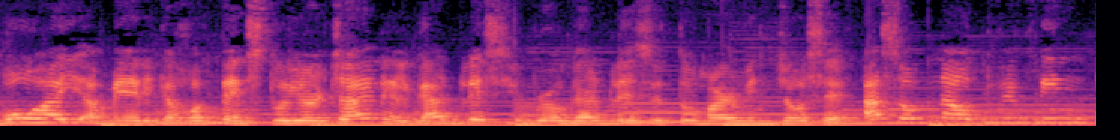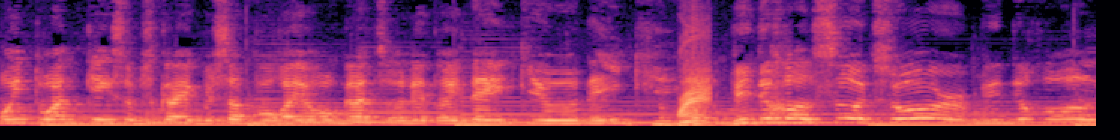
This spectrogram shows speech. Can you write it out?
Buhay America contents to your channel. God bless you, bro. God bless you too, Marvin Joseph. As of now, 15.1k subscribers na po kayo. Congrats ulit. Uy, thank you, thank you. Video call soon, sure. Video call.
